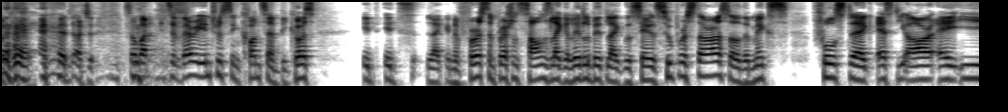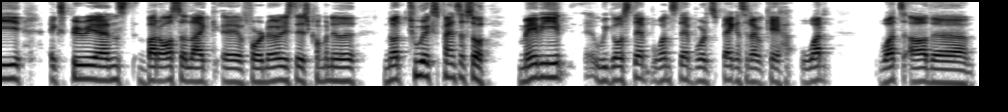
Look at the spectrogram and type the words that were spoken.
okay, so but it's a very interesting concept because it, it's like in the first impression sounds like a little bit like the sales superstar. So the mix full stack SDR, AE, experienced, but also like uh, for an early stage company, not too expensive. So maybe we go step one step words back and say, okay, what what are the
